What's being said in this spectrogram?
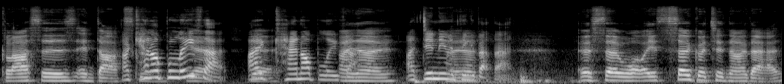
Glasses and dark. I cannot believe Yeah, that. I cannot believe I that. know. I didn't even I think about that. It's so well, it's so good to know that.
